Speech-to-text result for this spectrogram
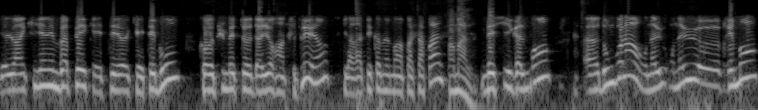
Il y a eu un Kylian Mbappé qui a été qui a été bon, qui aurait pu mettre d'ailleurs un triplé, hein, parce qu'il a raté quand même un face à face. Pas mal. Messi également. Euh, donc voilà, on a eu, on a eu euh, vraiment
